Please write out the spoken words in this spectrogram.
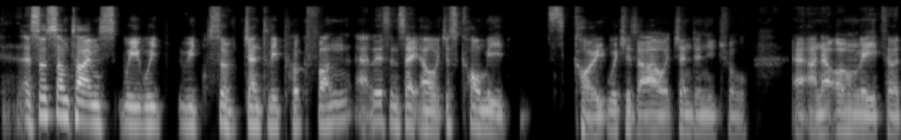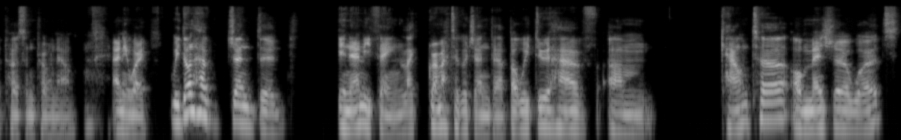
and so sometimes we we we sort of gently poke fun at this and say, "Oh, just call me Koi," which is our gender neutral uh, and our only third person pronoun. Anyway, we don't have gendered in anything like grammatical gender, but we do have um, counter or measure words,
